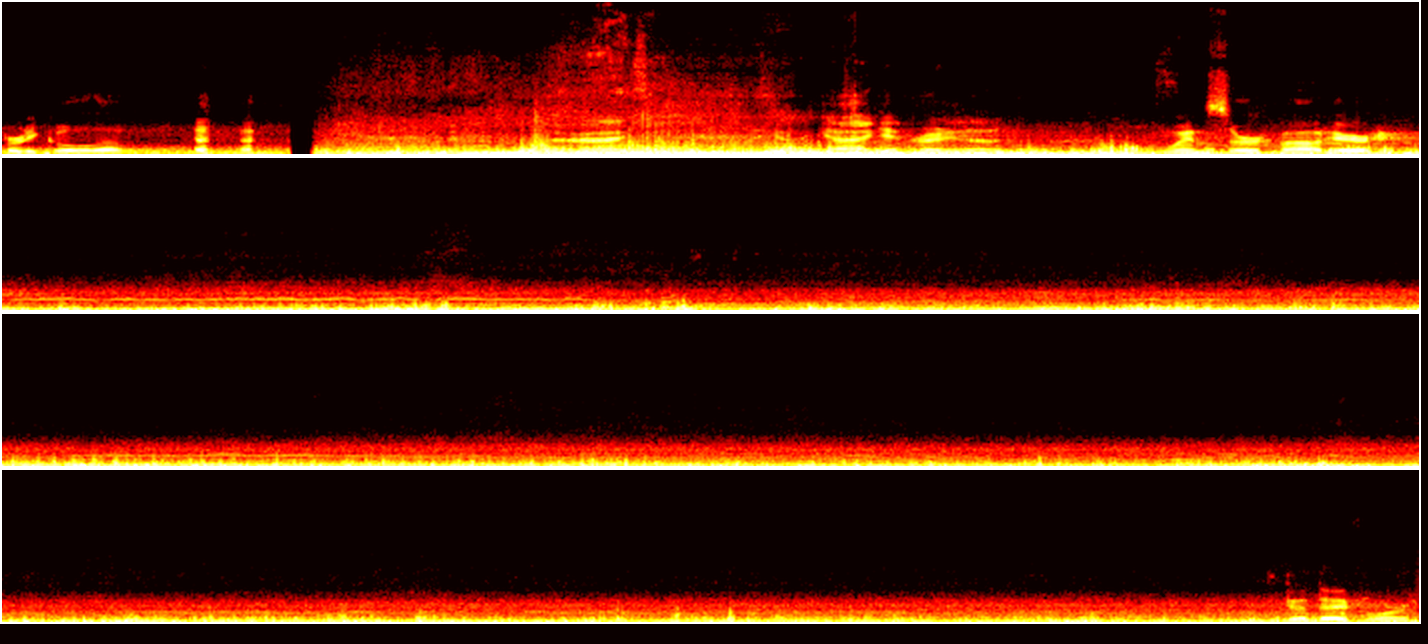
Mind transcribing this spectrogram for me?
Pretty cool though. Alright. Got a guy getting ready to windsurf out here. Good day for it.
